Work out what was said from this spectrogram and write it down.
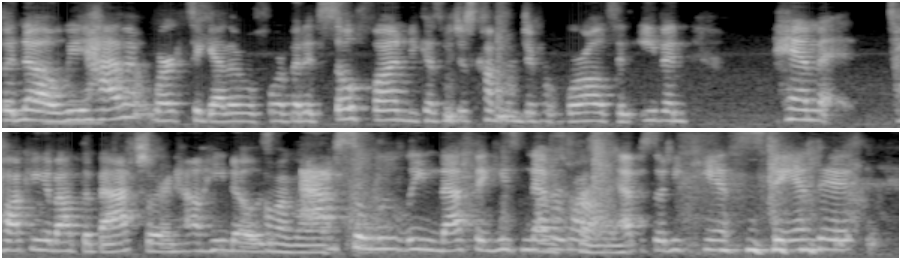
But no, we haven't worked together before, but it's so fun because we just come from different worlds and even him talking about The Bachelor and how he knows Oh absolutely nothing. He's never watched crying. an episode. He can't stand it.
